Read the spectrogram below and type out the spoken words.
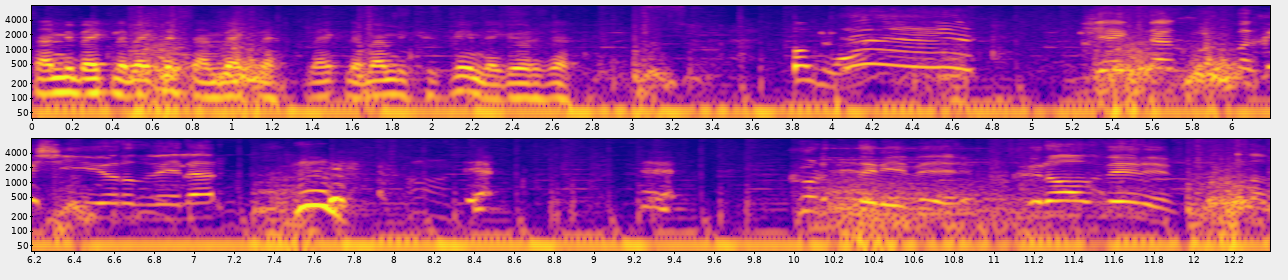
Sen bir bekle bekle sen bekle. Bekle ben bir kükreyim de göreceksin. oldu lan? Cenk'ten kurt bakışı yiyoruz beyler. kurt deribi. Kral benim. Ulan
